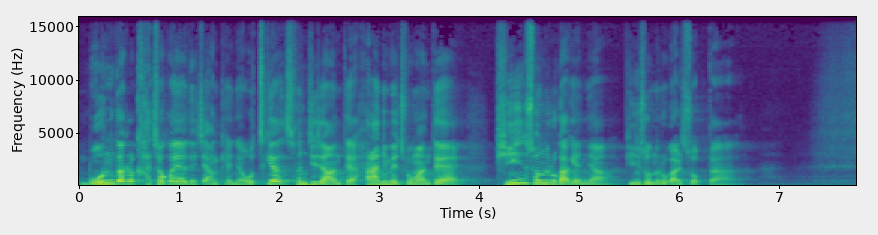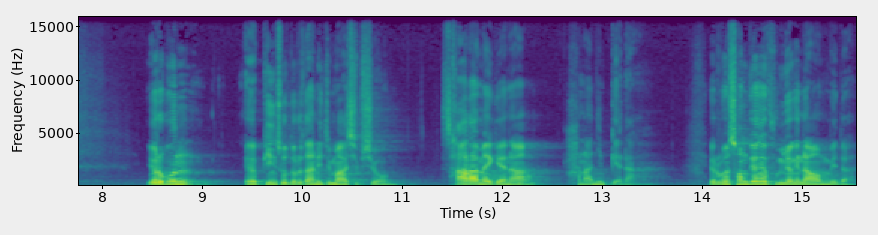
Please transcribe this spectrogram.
뭔가를 가져가야 되지 않겠냐? 어떻게 선지자한테 하나님의 종한테 빈손으로 가겠냐? 빈손으로 갈 수 없다. 여러분 빈손으로 다니지 마십시오. 사람에게나 하나님께나 여러분 성경에 분명히 나옵니다.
